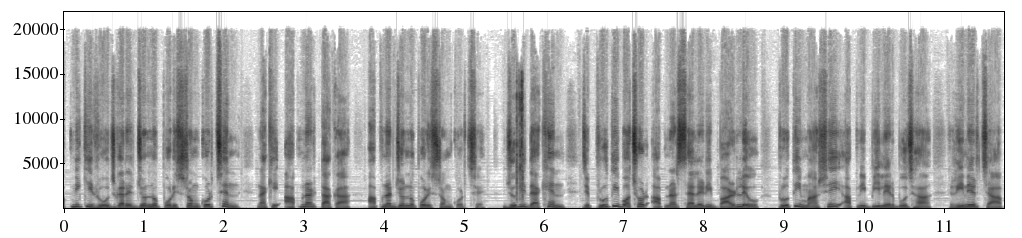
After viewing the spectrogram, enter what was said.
আপনি কি রোজগারের জন্য পরিশ্রম করছেন, নাকি আপনার টাকা আপনার জন্য পরিশ্রম করছে? যদি দেখেন যে প্রতি বছর আপনার স্যালারি বাড়লেও প্রতি মাসেই আপনি বিলের বোঝা, ঋণের চাপ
